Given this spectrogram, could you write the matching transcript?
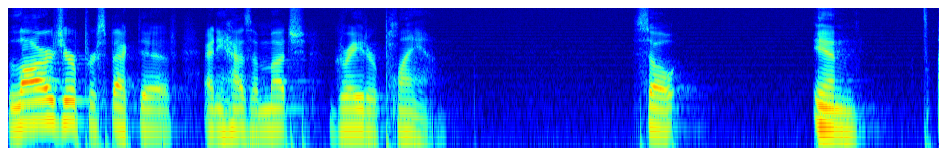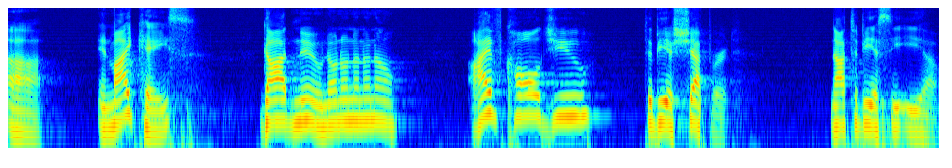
larger perspective and he has a much greater plan. So, in, uh, in my case, God knew no, no, no, no, no. I've called you to be a shepherd not to be a CEO.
